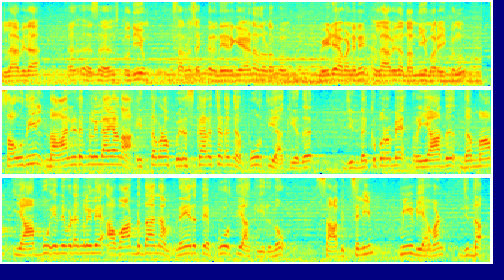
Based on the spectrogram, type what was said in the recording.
എല്ലാവിധ സ്തുതിയും സർവശക്തന് നേരുകയാണ്. അതോടൊപ്പം മീഡിയ വണ്ണിന് എല്ലാവിധ നന്ദിയും അറിയിക്കുന്നു. സൗദിയിൽ നാലിടങ്ങളിലായാണ് ഇത്തവണ പുരസ്കാര ചടങ്ങ് പൂർത്തിയാക്കിയത്. ജിദ്ദക്ക് പുറമെ റിയാദ് ദമാം യാബു എന്നിവിടങ്ങളിലെ അവാർഡ് ദാനം നേരത്തെ പൂർത്തിയാക്കിയിരുന്നു. Sabith Saleem media one Jeddah.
